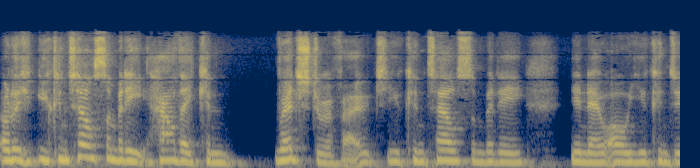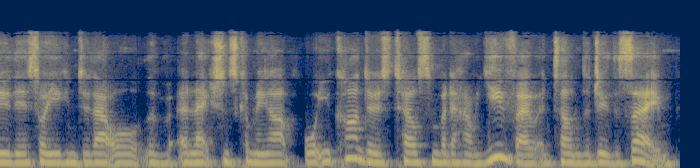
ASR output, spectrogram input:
or you can tell somebody how they can register a vote. You can tell somebody, you know, oh, you can do this or you can do that, or the election's coming up. What you can't do is tell somebody how you vote and tell them to do the same.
